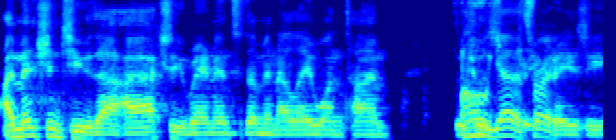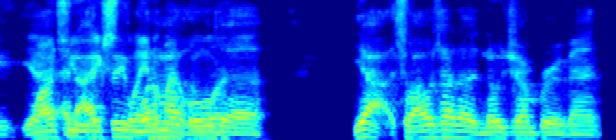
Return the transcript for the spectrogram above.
I mentioned to you that I actually ran into them in LA one time. Oh, yeah, that's right. Crazy. Yeah. don't and actually explain one of my old uh yeah, so I was at a no jumper event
